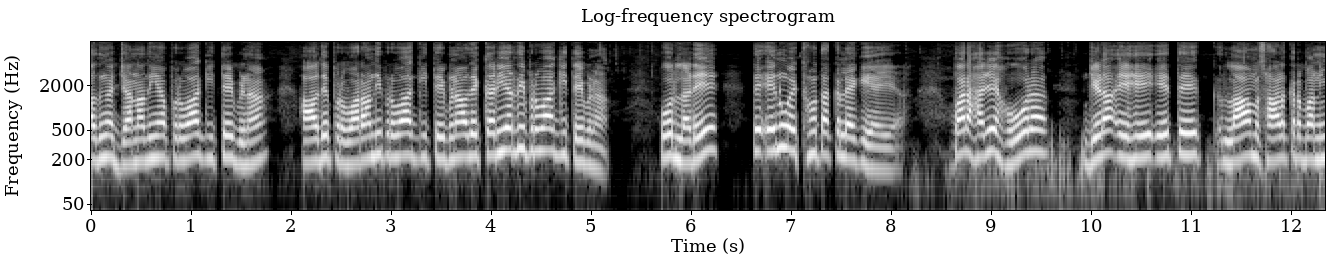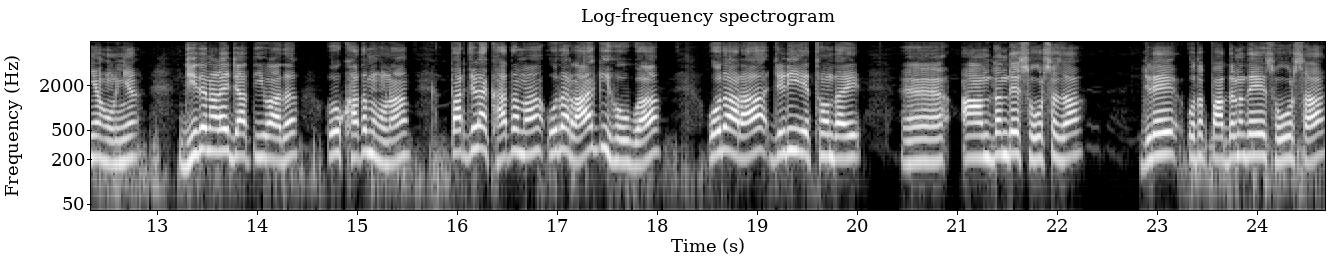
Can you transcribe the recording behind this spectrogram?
ਆਪਦੀਆਂ ਜਾਨਾਂ ਦੀਆਂ ਪਰਵਾਹ ਕੀਤੇ ਬਿਨਾ ਆਪਦੇ ਪਰਿਵਾਰਾਂ ਦੀ ਪਰਵਾਹ ਕੀਤੇ ਬਿਨਾ ਆਪਦੇ ਕੈਰੀਅਰ ਦੀ ਪਰਵਾਹ ਕੀਤੇ ਬਿਨਾ ਉਹ ਲੜੇ ਤੇ ਇਹਨੂੰ ਇੱਥੋਂ ਤੱਕ ਲੈ ਕੇ ਆਏ ਆ। ਪਰ ਹਜੇ ਹੋਰ ਜਿਹੜਾ ਇਹ ਇਹ ਤੇ ਲਾ ਮਿਸਾਲ ਕੁਰਬਾਨੀਆਂ ਹੋਣੀਆਂ ਜਿਹਦੇ ਨਾਲ ਇਹ ਜਾਤੀਵਾਦ ਉਹ ਖਤਮ ਹੋਣਾ ਪਰ ਜਿਹੜਾ ਖਤਮ ਆ ਉਹਦਾ ਰਾਹ ਕੀ ਹੋਊਗਾ? ਉਹਦਾ ਰਾਹ ਜਿਹੜੀ ਇੱਥੋਂ ਦਾ ਅ, ਆਮਦਨ ਦੇ ਸੋਰਸਸ ਆ ਜਿਹੜੇ ਉਤਪਾਦਨ ਦੇ ਸੋਰਸ ਆ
